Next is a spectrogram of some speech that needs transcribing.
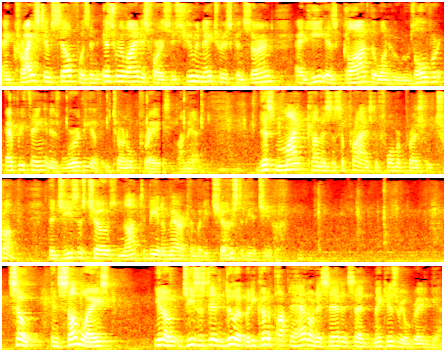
and Christ himself was an Israelite as far as his human nature is concerned, and he is God, the one who rules over everything and is worthy of eternal praise. Amen. This might come as a surprise to former President Trump that Jesus chose not to be an American, but he chose to be a Jew. So, in some ways, you know, Jesus didn't do it, but he could have popped a hat on his head and said, Make Israel great again.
